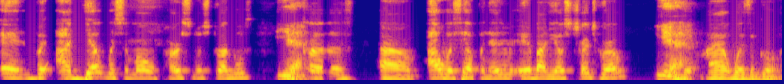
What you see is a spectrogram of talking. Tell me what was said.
and but I dealt with some own personal struggles yeah. because um I was helping everybody else church grow. Yeah. mine wasn't growing.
